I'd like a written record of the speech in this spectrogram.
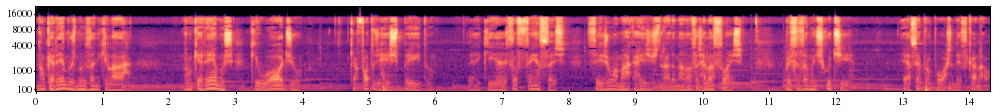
Não queremos nos aniquilar. Não queremos que o ódio, que a falta de respeito, né, que as ofensas sejam uma marca registrada nas nossas relações. Precisamos discutir. Essa é a proposta desse canal.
